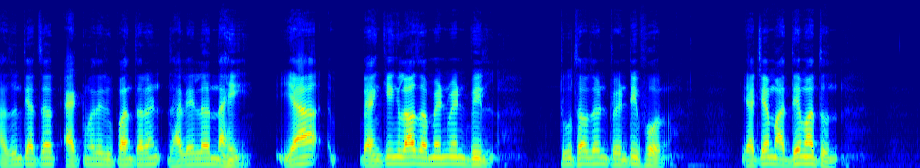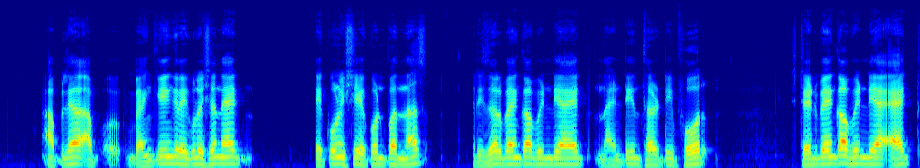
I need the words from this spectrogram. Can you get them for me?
अजून त्याचं ॲक्टमध्ये रूपांतरण झालेलं नाही. या banking laws amendment bill two thousand twenty four याच्या माध्यमातून आपल्या आप बँकिंग रेग्युलेशन ॲक्ट एकोणीसशे एकोणपन्नास reserve bank of India act nineteen thirty four state bank of India act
